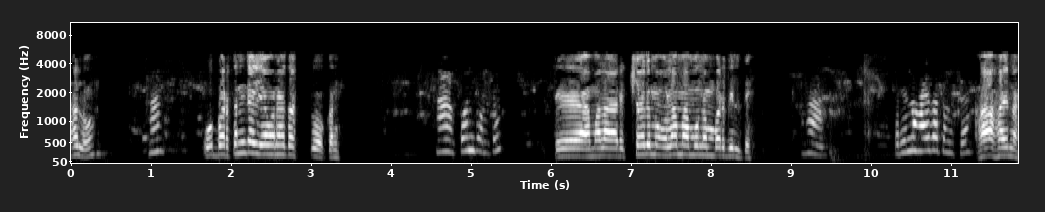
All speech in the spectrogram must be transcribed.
हॅलो. हाँ. वो बर्तन का ये होना था टोकन हाँ कोण बोलतो? ते आम्हाला रिक्षावाले मौला मामू नंबर दिलते. हां. रिनो आहे का तुमचं? हा आहे ना.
